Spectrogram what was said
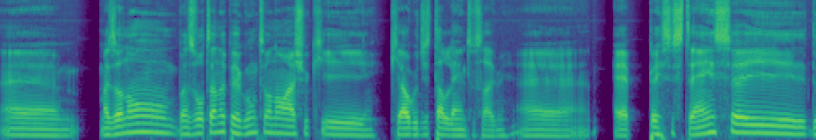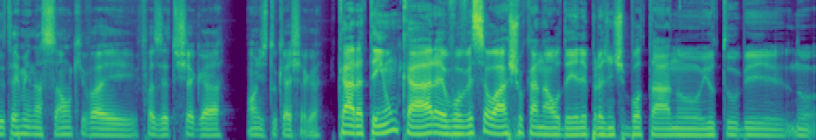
é, mas eu não. Mas voltando à pergunta, eu não acho que, que é algo de talento, sabe? É, é persistência e determinação que vai fazer tu chegar onde tu quer chegar. Cara, tem um cara, eu vou ver se eu acho o canal dele pra gente botar no YouTube, no,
